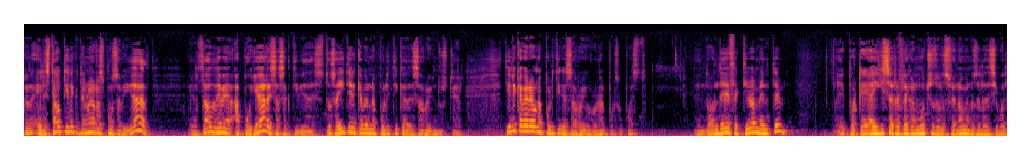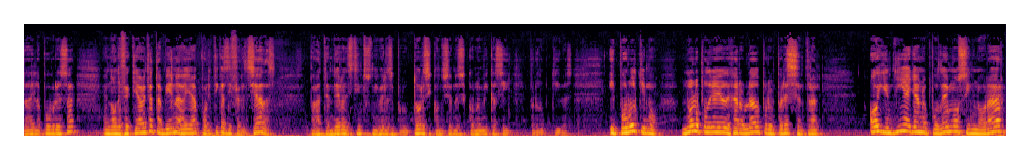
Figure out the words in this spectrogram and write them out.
que el Estado tiene que tener una responsabilidad. El Estado debe apoyar esas actividades. Entonces ahí tiene que haber una política de desarrollo industrial. Tiene que haber una política de desarrollo rural, por supuesto, en donde efectivamente eh, porque ahí se reflejan muchos de los fenómenos de la desigualdad y la pobreza, en donde efectivamente también haya políticas diferenciadas, para atender a distintos niveles de productores y condiciones económicas y productivas. Y por último, no lo podría yo dejar a un lado, pero me parece central. Hoy en día ya no podemos ignorar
